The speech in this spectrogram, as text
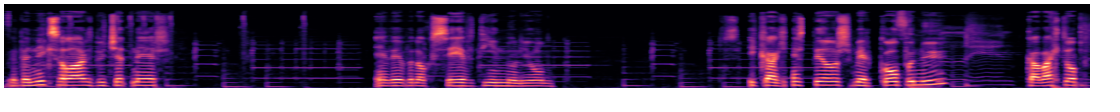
We hebben niks salarisbudget meer. En we hebben nog 17 miljoen. Dus ik ga geen spelers meer kopen nu ga wachten op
